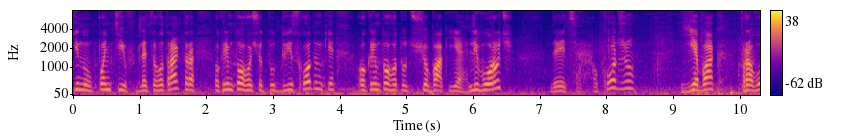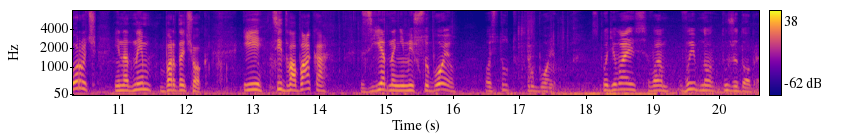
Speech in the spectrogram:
кину понтів для цього трактора. Окрім того, що тут дві сходинки, окрім того, тут що бак є ліворуч. Дивіться, обходжу. Є бак праворуч і над ним бардачок. І ці два бака з'єднані між собою ось тут трубою. Сподіваюсь, вам видно дуже добре.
